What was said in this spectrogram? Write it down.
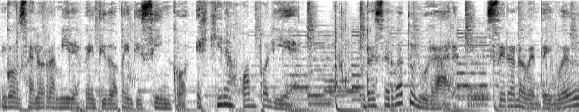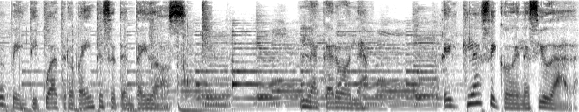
Gonzalo Ramírez 2225, esquina Juan Polié. Reserva tu lugar 099 24 20 72. La Carola, el clásico de la ciudad.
